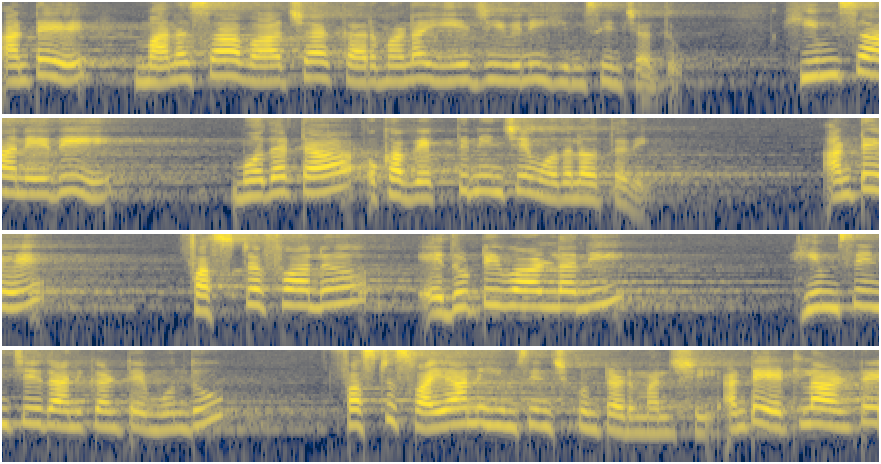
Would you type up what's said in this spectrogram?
అంటే మనస వాచ కర్మణ ఏ జీవిని హింసించద్దు. హింస అనేది మొదట ఒక వ్యక్తి నుంచే మొదలవుతుంది. అంటే ఫస్ట్ ఆఫ్ ఆల్ ఎదుటి వాళ్ళని హింసించే దానికంటే ముందు ఫస్ట్ స్వయాన్ని హింసించుకుంటాడు మనిషి. అంటే ఎట్లా అంటే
